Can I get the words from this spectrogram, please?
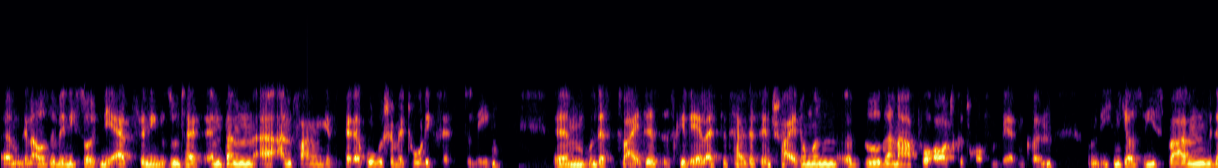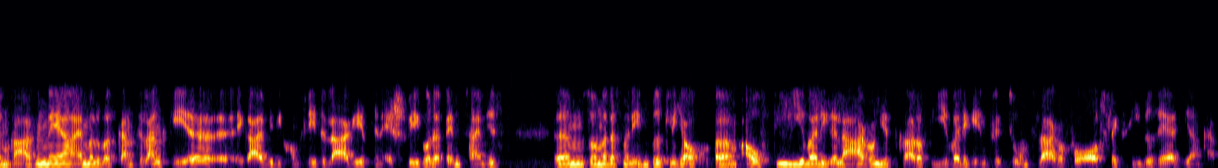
Ähm, genauso wenig sollten die Ärzte in den Gesundheitsämtern äh, anfangen, jetzt pädagogische Methodik festzulegen. Ähm, und das Zweite ist, es gewährleistet halt, dass Entscheidungen äh, bürgernah vor Ort getroffen werden können. Und ich nicht aus Wiesbaden mit dem Rasenmäher einmal über das ganze Land gehe, äh, egal wie die konkrete Lage jetzt in Eschwege oder Bensheim ist, ähm, sondern dass man eben wirklich auch ähm, auf die jeweilige Lage und jetzt gerade auf die jeweilige Infektionslage vor Ort flexibel reagieren kann.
